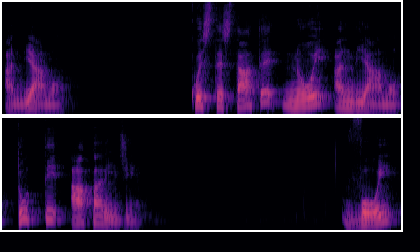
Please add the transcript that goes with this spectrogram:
andiamo. Quest'estate noi andiamo tutti a Parigi. Voi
